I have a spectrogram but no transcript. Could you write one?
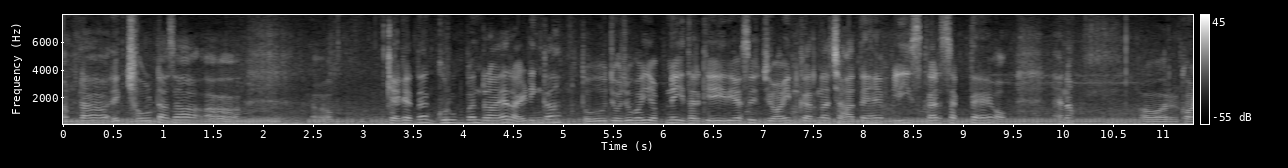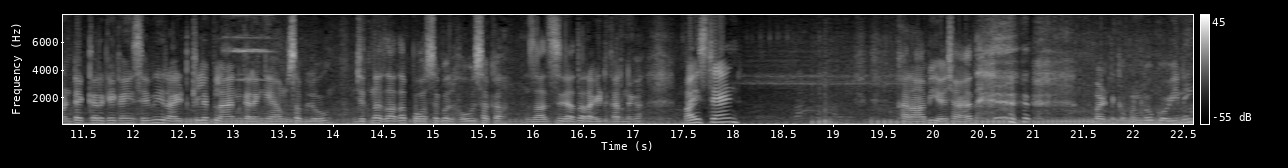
अपना एक छोटा सा अ, अ, क्या कहते हैं ग्रुप बन रहा है राइडिंग का। तो जो जो भाई अपने इधर के एरिया से ज्वाइन करना चाहते हैं प्लीज़ कर सकते हैं। और कांटेक्ट करके कहीं से भी राइड के लिए प्लान करेंगे हम सब लोग, जितना ज़्यादा पॉसिबल हो सका, ज़्यादा से ज़्यादा राइड करने का। बाई स्टैंड ख़राब ही है शायद। बट अपन को कोई नहीं।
